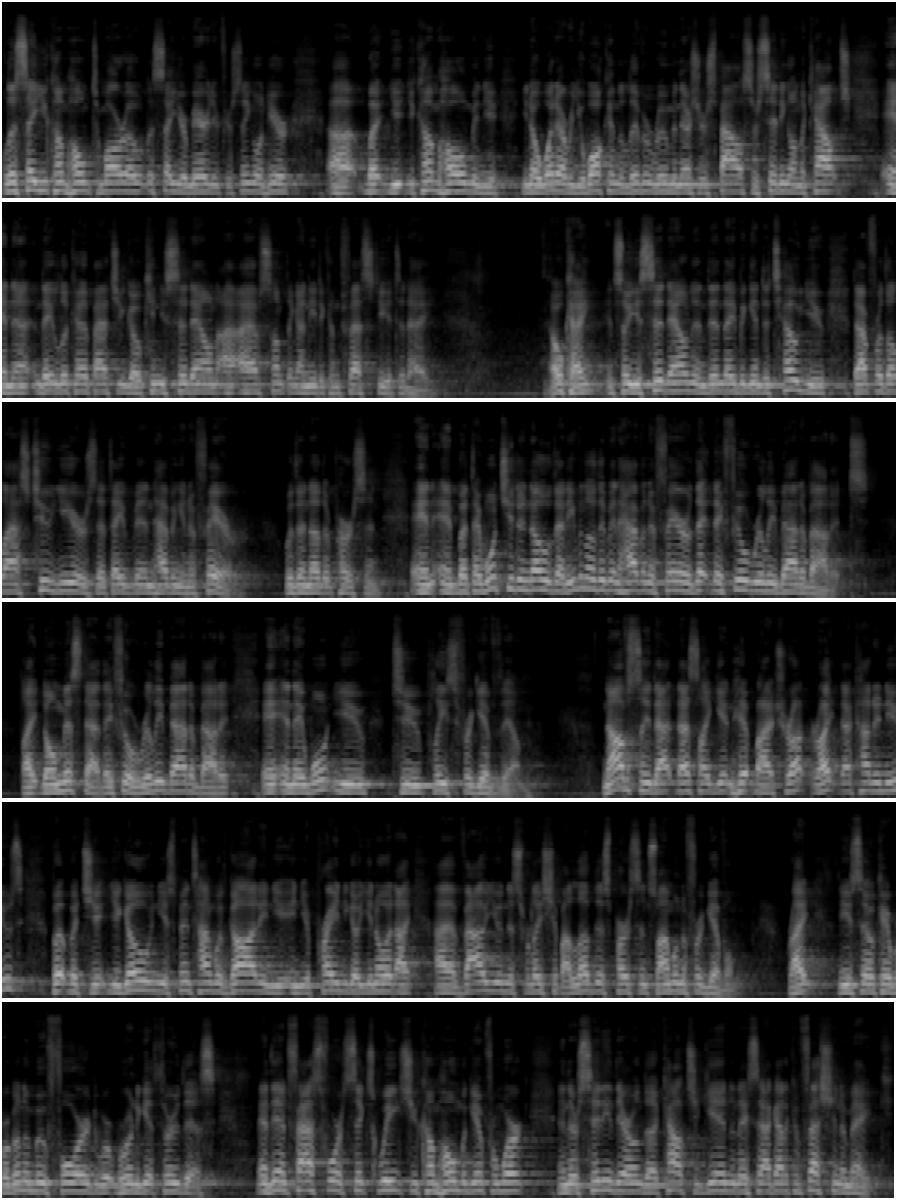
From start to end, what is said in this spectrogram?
Let's say you come home tomorrow. Let's say you're married if you're single in here. Uh, but you, you come home and you, you know, whatever, you walk in the living room and there's your spouse or sitting on the couch and, uh, and they look up at you and go, Can you sit down? I, I have something I need to confess to you today. Okay, and so you sit down and then they begin to tell you that for the last two years that they've been having an affair with another person. And, and, but they want you to know that even though they've been having an affair, they, they feel really bad about it. Like, don't miss that. They feel really bad about it, and, and they want you to please forgive them. Now, obviously, that, that's like getting hit by a truck, right? That kind of news. But, but you, you go and you spend time with God and you, and you pray and you go, you know what? I, I have value in this relationship. I love this person, so I'm going to forgive them, right? And you say, okay, we're going to move forward. We're, we're going to get through this. And then fast forward six weeks, you come home again from work and they're sitting there on the couch again and they say, I got a confession to make.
